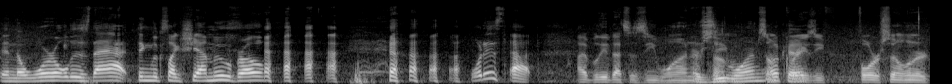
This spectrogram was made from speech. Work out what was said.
in the world is that? Thing looks like Shamu, bro. what is that? I believe that's a Z1 or A something. Z1? Some Okay. crazy four-cylinder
